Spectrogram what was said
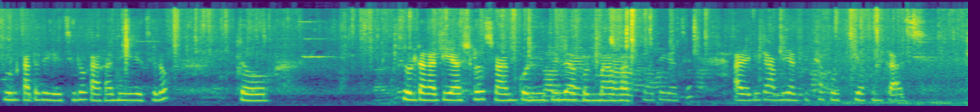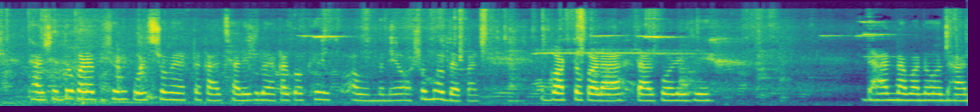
চুল কাটাতে গেছিল, কাকা দিয়ে গেছিল। তো চুলটা কাটিয়ে আসলো, স্নান করিয়ে দিল, এখন মা ভাত খাওয়াতে গেছে। আর এদিকে আমি আর পিঠা করছি এখন কাজ। ধান সেদ্ধ করা ভীষণই পরিশ্রমের একটা কাজ, আর এগুলো একার পক্ষে মানে অসম্ভব ব্যাপার। গর্ত করা, তারপরে যে ধান নামানো, ধান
